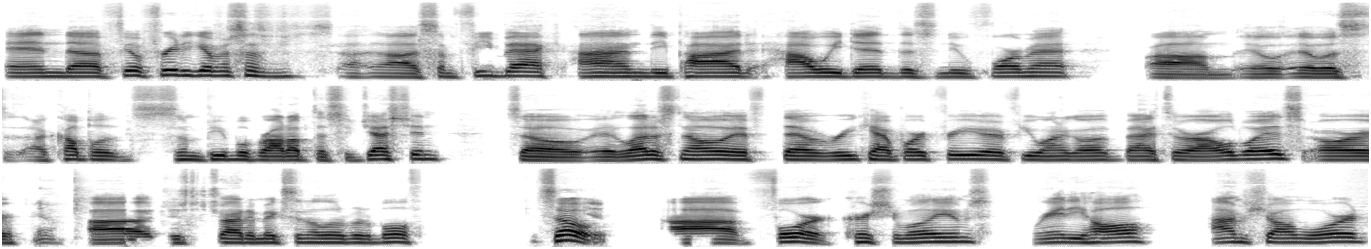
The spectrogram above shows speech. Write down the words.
And uh, feel free to give us some, uh, some feedback on the pod, how we did this new format. Um, it, it was a couple, some people brought up the suggestion. So uh, let us know if the recap worked for you, if you want to go back to our old ways, or Yeah. uh, just try to mix in a little bit of both. So uh, for Christian Williams, Randy Hall, I'm Sean Ward.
